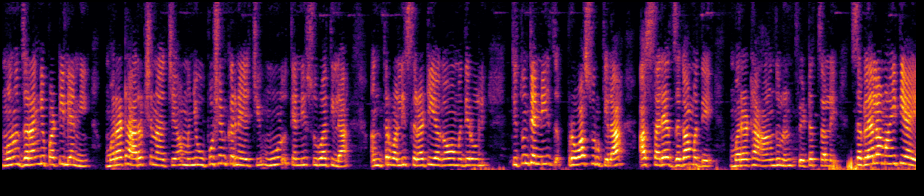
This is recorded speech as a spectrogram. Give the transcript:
म्हणून जरांगे पाटील यांनी मराठा आरक्षणाचे म्हणजे उपोषण करण्याची मूळ त्यांनी सुरुवातीला अंतरवाली सराटी या गावामध्ये रोवली. तिथून त्यांनी प्रवास सुरू केला. आज साऱ्या जगामध्ये मराठा आंदोलन फेटत चाललंय. सगळ्याला माहिती आहे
